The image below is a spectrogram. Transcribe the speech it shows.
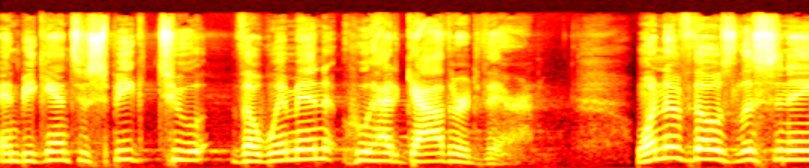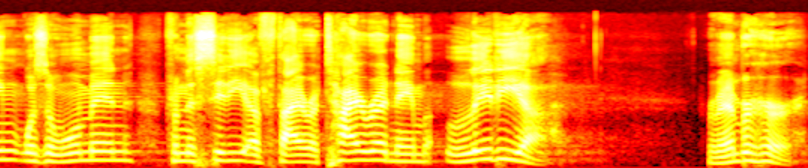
and began to speak to the women who had gathered there. One of those listening was a woman from the city of Thyatira named Lydia. Remember her?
